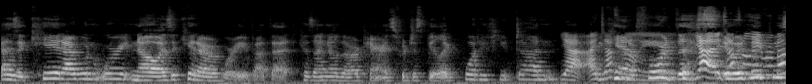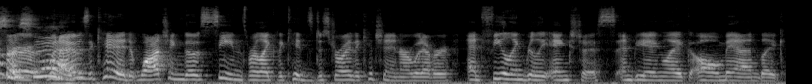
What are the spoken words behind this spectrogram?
As a kid, I wouldn't worry. No, as a kid, I would worry about that because I know that our parents would just be like, "What have you done?" Yeah, I definitely can't afford this. Yeah, I It would definitely make me so remember when I was a kid watching those scenes where like the kids destroy the kitchen or whatever and feeling really anxious and being like, "Oh man, like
